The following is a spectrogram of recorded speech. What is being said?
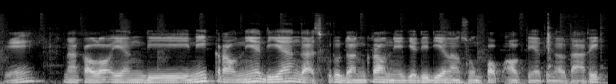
Oke. Nah, kalau yang di ini crownnya dia nggak screw down crown ya, jadi dia langsung pop out ya, tinggal tarik,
